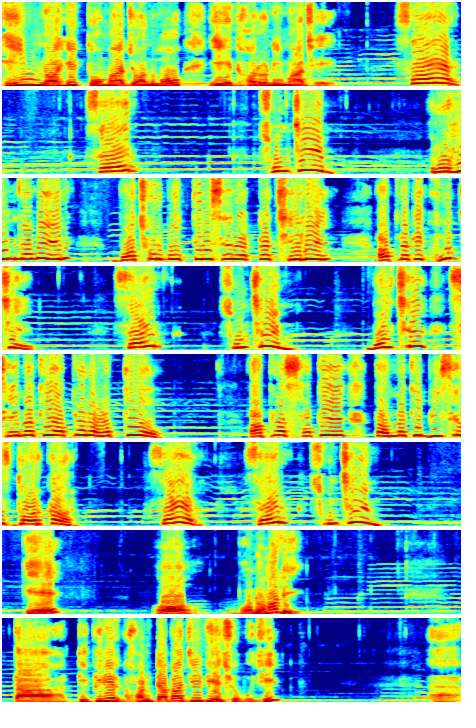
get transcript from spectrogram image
হীন নহে তোমা জন্ম এ ধরনী মাঝে। স্যার স্যার, শুনছেন? রহিম নামের বছর বত্রিশের একটা ছেলে আপনাকে খুঁজছে। স্যার, শুনছেন? বলছে সে নাকি আপনার আত্মীয়। আপনার সাথে তার নাকি বিশেষ দরকার। স্যার স্যার শুনছেন? কে? ও বনমালী। তা টিফিনের ঘণ্টা বাজিয়ে দিয়েছ বুঝি?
